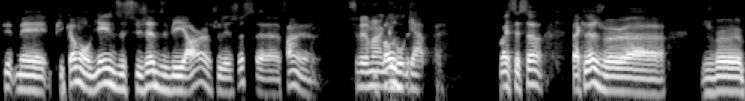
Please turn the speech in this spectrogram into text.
Puis, mais, puis comme on vient du sujet du VR, je voulais juste euh, faire un, C'est vraiment un gros gap. Ouais, c'est ça. Fait que là, je veux, euh, je veux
